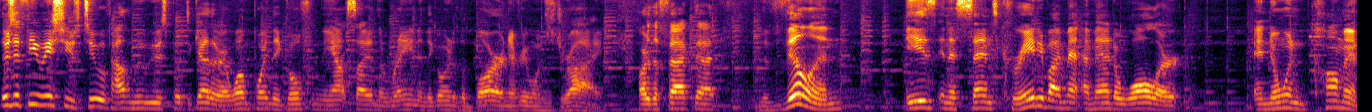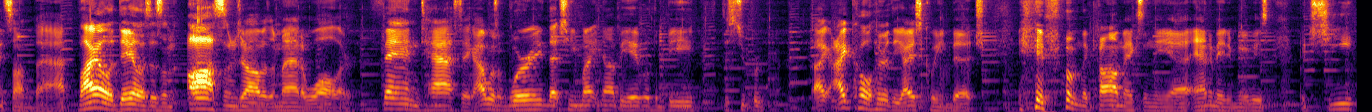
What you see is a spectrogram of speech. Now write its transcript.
There's a few issues too of how the movie was put together. At one point, they go from the outside in the rain and they go into the bar and everyone's dry. Or the fact that the villain is, in a sense, created by Ma- Amanda Waller and no one comments on that. Viola Davis does an awesome job as Amanda Waller. Fantastic. I was worried that she might not be able to be the super. I, I call her the Ice Queen bitch from the comics and the uh, animated movies, but she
